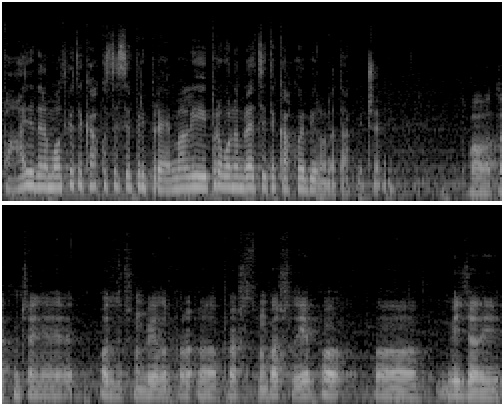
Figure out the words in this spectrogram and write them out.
pa ajde da nam otkrite kako ste se pripremali. Prvo nam recite kako je bilo na takmičenju. Pa, takmičenje je odlično bilo, pro, e, prošli smo baš lijepo, e, viđali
